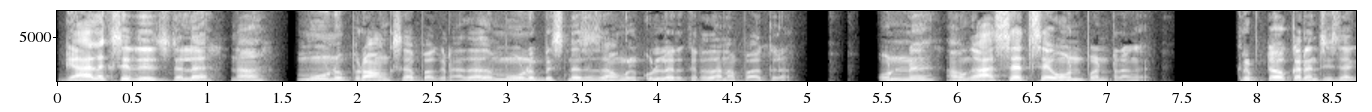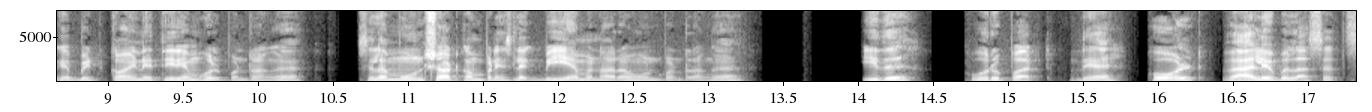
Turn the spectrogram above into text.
கேலக்ஸி டிஜிட்டலை நான் மூணு ப்ராங்ஸாக பார்க்குறேன். அதாவது மூணு பிஸ்னஸஸ் அவங்களுக்குள்ளே இருக்கிறதா நான் பார்க்குறேன். ஒன்று அவங்க அசட்ஸே ஓன் பண்ணுறாங்க கிரிப்டோ கரன்சிஸாக பிட்காயின் எத்தீரியம் ஹோல்ட் பண்ணுறாங்க சில மூன் ஷாட் கம்பெனிஸ் லைக் பிஎம்என்ஆரை ஓன் பண்ணுறாங்க இது ஒரு part they hold valuable assets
